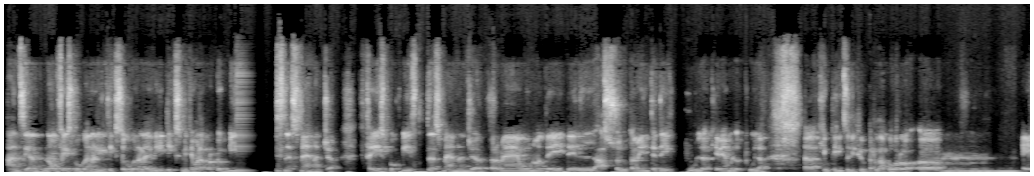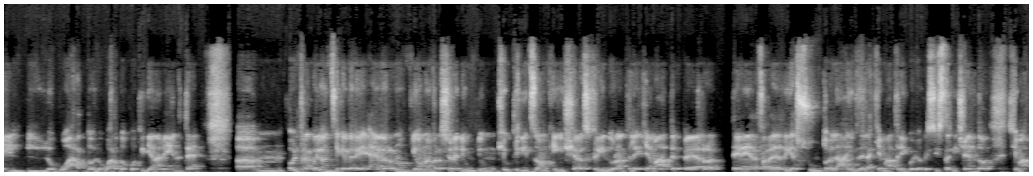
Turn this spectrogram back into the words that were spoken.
anzi non Facebook Analytics o Google Analytics, mettiamola proprio business Business Manager. Facebook Business Manager per me è uno dei, del, assolutamente dei tool, chiamiamolo tool, che utilizzo di più per lavoro um, e lo guardo, lo guardo quotidianamente. Um, oltre a quello, anziché avere Evernote, io ho una versione di un, di un, che utilizzo anche in share screen durante le chiamate per tenere, fare il riassunto live della chiamata di quello che si sta dicendo. Si chiama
